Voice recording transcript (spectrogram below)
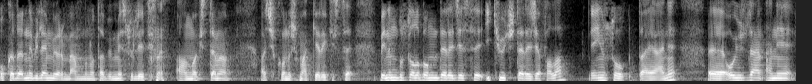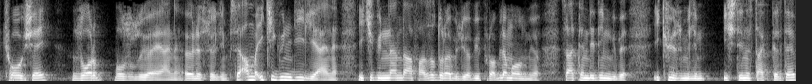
o kadarını bilemiyorum. Ben bunu tabii mesuliyetini almak istemem açık konuşmak gerekirse. Benim buzdolabımın derecesi 2-3 derece falan. En soğukta yani. Ee, o yüzden hani çoğu şey zor bozuluyor yani. Öyle söyleyeyim size. Ama iki gün değil yani. İki günden daha fazla durabiliyor. Bir problem olmuyor. Zaten dediğim gibi 200 milim içtiğiniz takdirde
